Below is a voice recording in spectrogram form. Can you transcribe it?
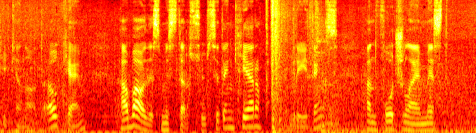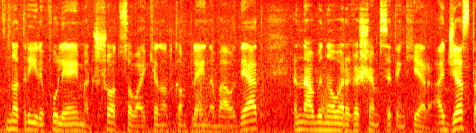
he cannot. Okay. How about this Mr. Su sitting here? Greetings. Unfortunately, I missed not really fully aimed shot, so I cannot complain about that. And now we know where Hashem sitting here. I just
